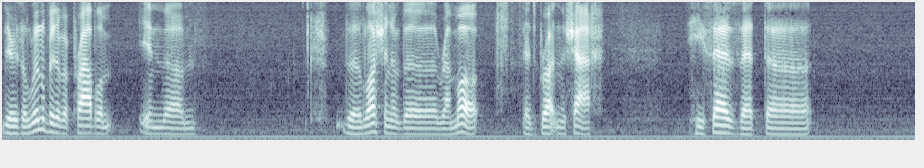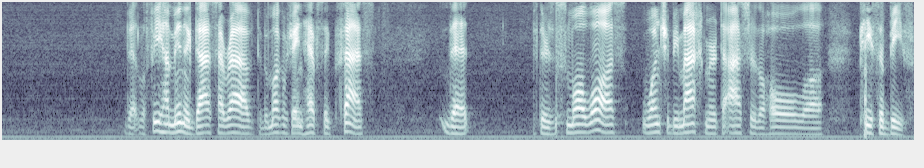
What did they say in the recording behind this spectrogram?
There's a little bit of a problem in the, um, the lashon of the Ramah that's brought in the Shach. He says that uh, that lefi haminig das harav to b'makom shein hefsek sas that if there's a small loss, one should be machmer to answer the whole uh, piece of beef.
